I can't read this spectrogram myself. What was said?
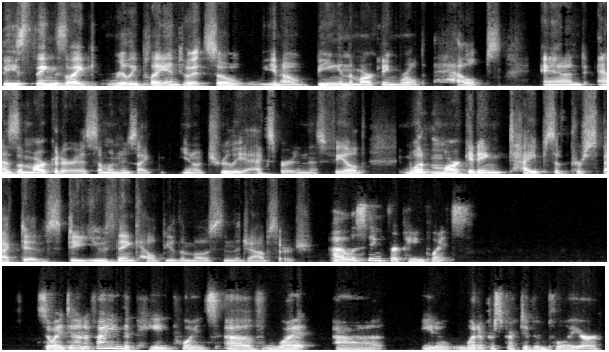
these things like really play into it. So, you know, being in the marketing world helps and as a marketer, as someone who's like, you know, truly expert in this field, what marketing types of perspectives do you think help you the most in the job search? Uh, listening for pain points. So identifying the pain points of what, uh, you know, what a prospective employer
